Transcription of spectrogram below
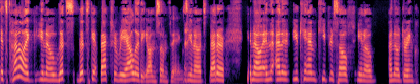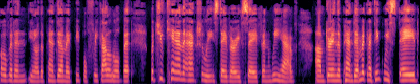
it's kind of like, you know, let's, let's get back to reality on some things. You know, it's better, you know, and, and it, you can keep yourself, you know, I know during COVID and, you know, the pandemic, people freak out a little bit, but you can actually stay very safe. And we have, um, during the pandemic, I think we stayed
